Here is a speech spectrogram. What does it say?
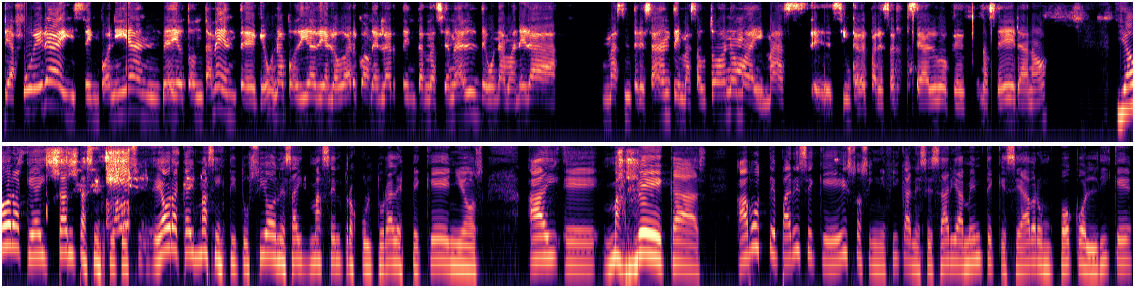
de afuera y se imponían medio tontamente, que uno podía dialogar con el arte internacional de una manera más interesante y más autónoma y más eh, sin querer parecerse algo que, que no se era, ¿no? Y ahora que hay tantas instituciones, ahora que hay más instituciones, hay más centros culturales pequeños, hay eh, más becas, ¿a vos te parece que eso significa necesariamente que se abra un poco el dique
